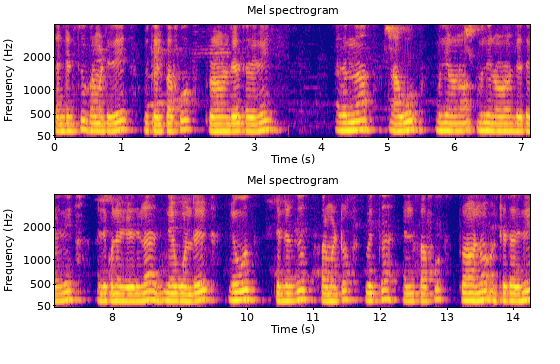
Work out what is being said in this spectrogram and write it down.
ಸೆಂಟೆನ್ಸ್ ಫಾರ್ಮ್ಯಾಟ್ ಇದೆ ವಿತ್ ಹೆಲ್ಪ್ ಆಫ್ ಪ್ರೊನೌನ್ ಹೇಳ್ತಾ ಇದ್ದೀನಿ. ಅದನ್ನು ನಾವು ಮುಂದೆ ನೋಡೋಣ ಮುಂದೆ ನೋಡೋಣ ಅಂತ ಹೇಳ್ತಾ ಇದ್ದೀನಿ ಅಲ್ಲಿ ಕೊನೆಯಲ್ಲಿ ಹೇಳಿದ್ದೀನಿ ನೀವು ಅಂದರೆ ನೀವು ಜನರದ್ದು format with help of pronoun ಅಂತ ಹೇಳ್ತಾ ಇದ್ದೀನಿ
